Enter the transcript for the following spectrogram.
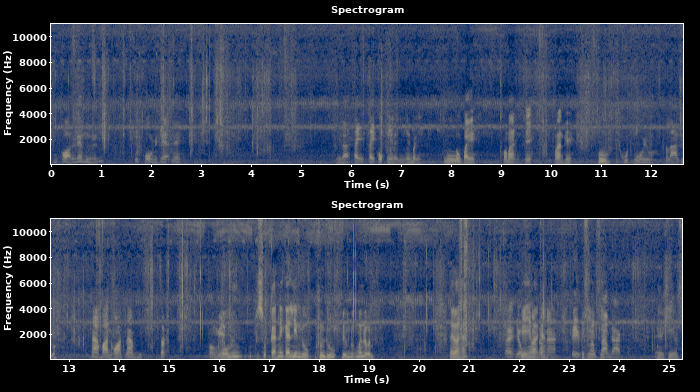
กูพ่อตั้งแต่เหมือนพุดโป่งแรกๆเลยนี่ละไต่ไต่กกนี่อะไรนี่เห็นบ่นี่โอ้ลงไปประมาณเพ่ประมาณเพ่โอ้คูดหัวอยู่ตลาดอยู่น้ำบ้านฮอดน้ำหยิบสักสองเมตโหรมันประสบการณ์ในการเลี้ยงดูดูเลี้ยงดูมันโดนแล้วก็ท่าน เอ้ยเดี๋ยวโอเคให้ว่ากันทำนะเอ้ยโอเคโอเค ตามดัก เออโอเคโอเค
